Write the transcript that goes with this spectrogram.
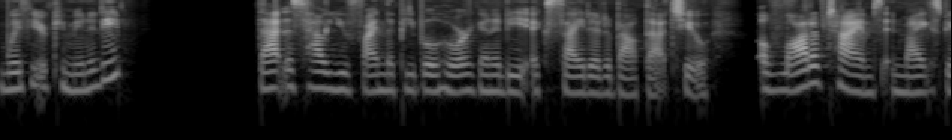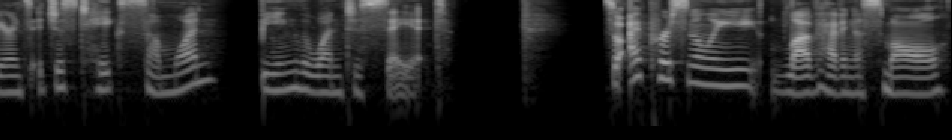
with your community, that is how you find the people who are going to be excited about that too. A lot of times, in my experience, it just takes someone being the one to say it. So I personally love having a small,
